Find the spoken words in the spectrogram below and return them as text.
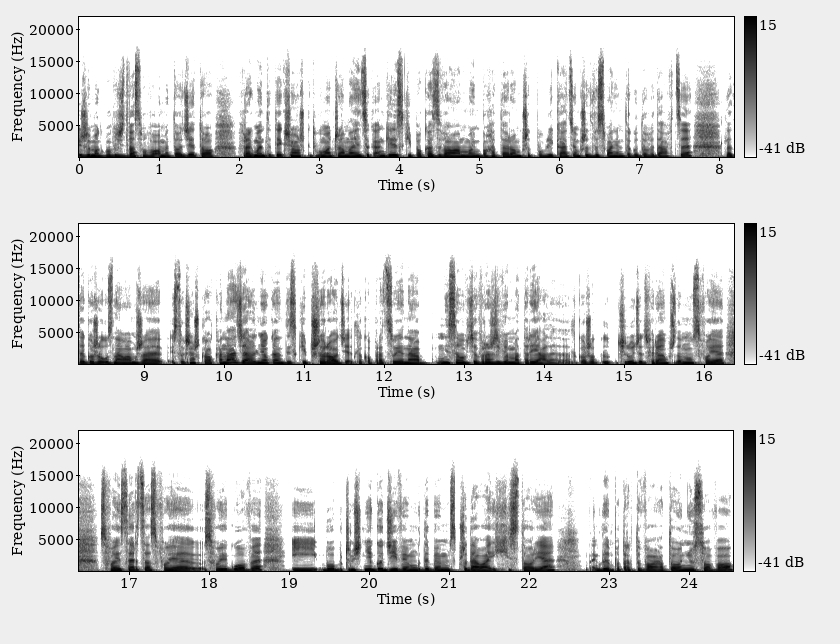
że mogę powiedzieć dwa słowa o metodzie. To fragmenty tej książki tłumaczyłam na język angielski, pokazywałam moim bohaterom przed publikacją, przed wysłaniem tego do wydawcy, dlatego że uznałam, że jest to książka o Kanadzie, ale nie o kanadyjskiej przyrodzie, tylko pracuję na niesamowicie wrażliwym materiale, dlatego że ci ludzie otwierają przede mną swoje, swoje serca, swoje, swoje głowy i byłoby czymś niegodziwym, gdybym sprzedała ich historię, gdybym potraktowała to newsowo.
